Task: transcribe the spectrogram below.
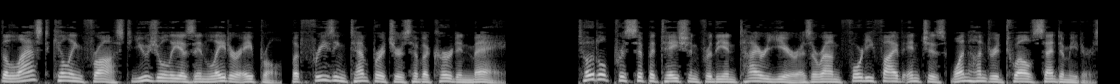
The last killing frost usually is in later April, but freezing temperatures have occurred in May. Total precipitation for the entire year is around 45 inches 112 centimeters.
